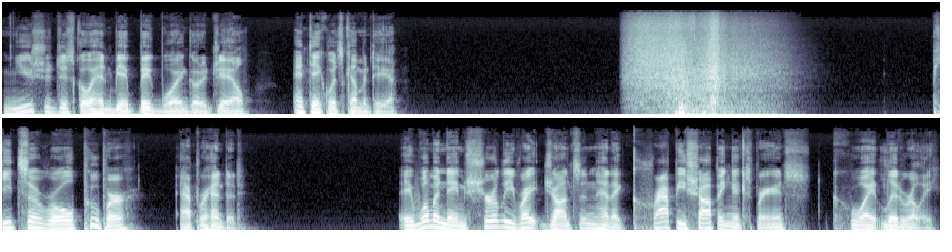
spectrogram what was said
you should just go ahead and be a big boy and go to jail and take what's coming to you. pizza roll pooper apprehended. A woman named Shirley Wright Johnson had a crappy shopping experience, quite literally.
